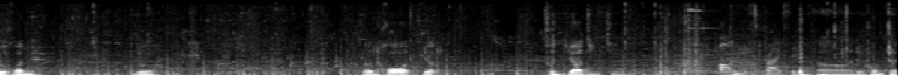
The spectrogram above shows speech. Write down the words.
ดูคนดิดูคนโคตรเยอะ สุดยอดจริง Honest prices. ๆ เออเดี๋ยวผมจะ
